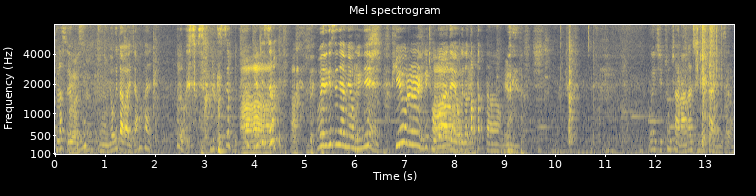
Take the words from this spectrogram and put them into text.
골랐어요, 골랐어요, 여기? 네. 응, 여기다가 이제 한 칸. 또 여기 썼어. 이렇게 쓰. 아. 이렇게 쓰. 아, 네. 왜 이렇게 쓰냐면 우리는 비율을 이렇게 적어야 아, 돼요. 여기다 네. 딱딱딱. 음. 우리 집중 잘 안 하시는 스타일이죠.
